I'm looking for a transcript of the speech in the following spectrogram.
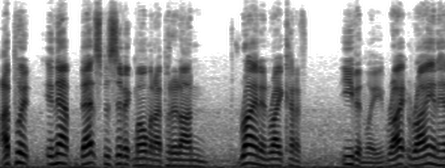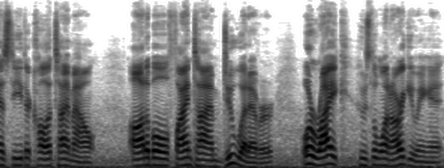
I put in that that specific moment I put it on Ryan and Reich kind of evenly. Ryan has to either call a timeout, audible, find time, do whatever, or Reich, who's the one arguing it,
